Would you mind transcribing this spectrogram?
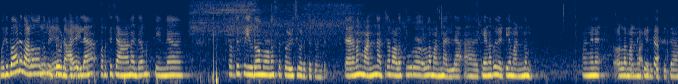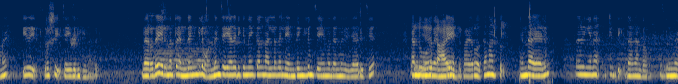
ഒരുപാട് വളമൊന്നും ഇട്ട് കൊടുത്തിട്ടില്ല. കുറച്ച് ചാണകം പിന്നെ കുറച്ച് സീഡോമോണസ് ഒക്കെ ഒഴിച്ചു കൊടുത്തിട്ടുണ്ട്. കാരണം മണ്ണ് അത്ര വളക്കൂറുള്ള മണ്ണല്ല. കിണർ വെട്ടിയ മണ്ണും അങ്ങനെ ഉള്ള മണ്ണൊക്കെ എടുത്തിട്ടിട്ടാണ് ഈ കൃഷി ചെയ്തിരിക്കുന്നത്. വെറുതെ ഇരുന്നപ്പോൾ എന്തെങ്കിലും ഒന്നും ചെയ്യാതിരിക്കുന്നേക്കാൾ നല്ലതല്ലേ എന്തെങ്കിലും ചെയ്യുന്നതെന്ന് വിചാരിച്ച് രണ്ടു മൂന്ന് വെണ്ടയും പയറും ഒക്കെ നട്ടു. എന്തായാലും അതിങ്ങനെ ഇങ്ങനെ കിട്ടി. ഇതാ കണ്ടോ? ഇന്ന്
